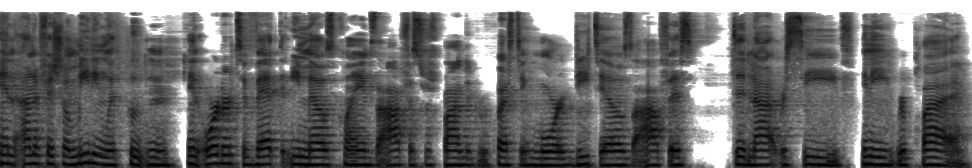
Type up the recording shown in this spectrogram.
In unofficial meeting with Putin, in order to vet the email's claims, the office responded requesting more details. The office did not receive any reply.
